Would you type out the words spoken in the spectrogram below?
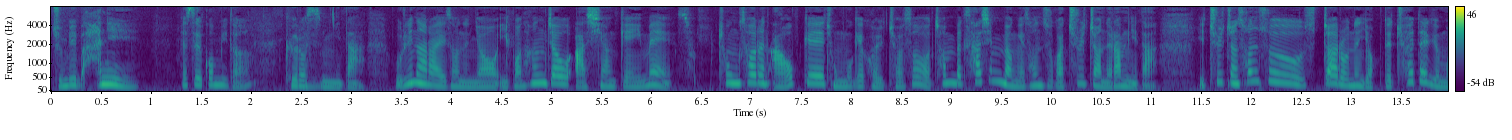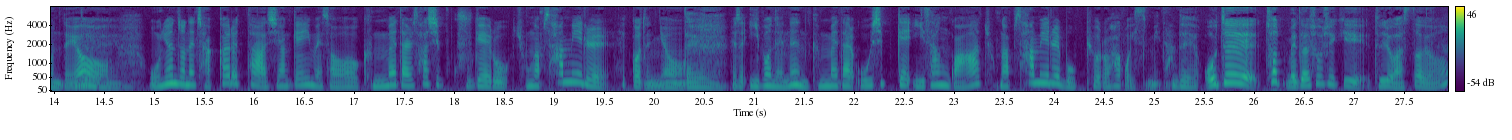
준비 많이 했을 겁니다. 그렇습니다. 네. 우리나라에서는요, 이번 항저우 아시안 게임에 총 39개의 종목에 걸쳐서 1,140명의 선수가 출전을 합니다. 이 출전 선수 숫자로는 역대 최대 규모인데요. 네. 5년 전에 자카르타 아시안 게임에서 금메달 49개로 종합 3위를 했거든요. 네. 그래서 이번에는 금메달 50개 이상과 종합 3위를 목표로 하고 있습니다. 네, 어제 첫 메달 소식이 들려왔어요.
